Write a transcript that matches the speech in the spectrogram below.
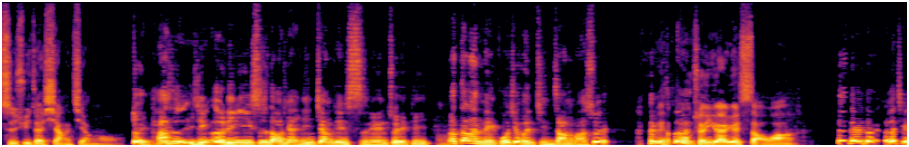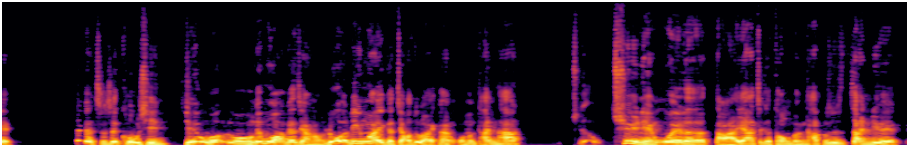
持续在下降哦，对，它是已经二零一四到现在已经将近十年最低。那当然美国就很紧张嘛，所以 库存越来越少啊。对对对，而且这个只是库欣。其实我我跟莫华哥讲哦，如果另外一个角度来看，我们谈它去年为了打压这个通膨，它不是战略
